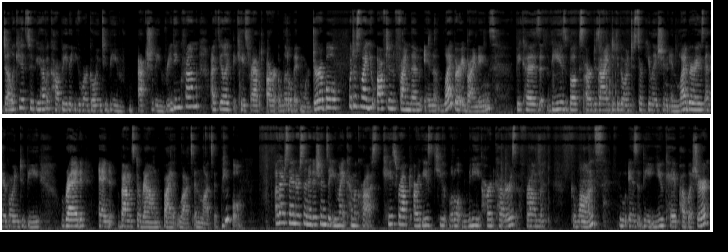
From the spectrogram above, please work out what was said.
delicate. So if you have a copy that you are going to be actually reading from, I feel like the case wrapped are a little bit more durable, which is why you often find them in library bindings because these books are designed to go into circulation in libraries and they're going to be read and bounced around by lots and lots of people. Other Sanderson editions that you might come across case wrapped are these cute little mini hardcovers from Gollancz, who is the UK publisher.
